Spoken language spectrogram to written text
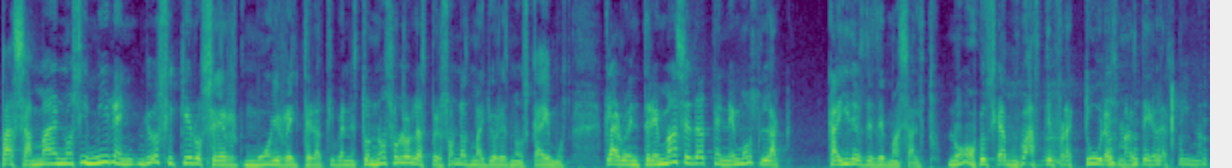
pasamanos. Y miren, yo sí quiero ser muy reiterativa en esto, no solo las personas mayores nos caemos. Claro, entre más edad tenemos, la, caídas desde más alto, ¿no? O sea, más de fracturas, más de lastimas.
